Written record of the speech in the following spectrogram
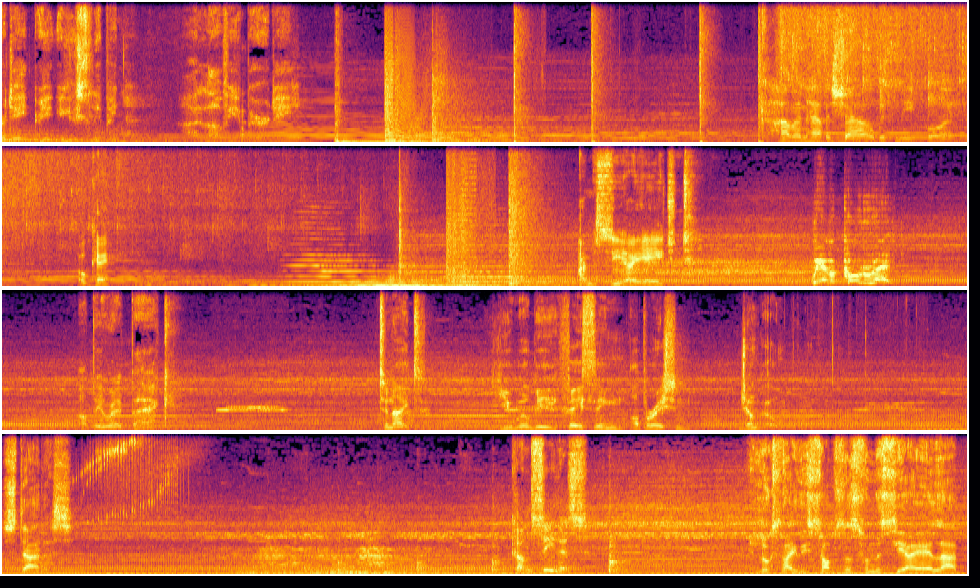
Birdie, are you, are you sleeping? I love you, Birdie. Come and have a shower with me, boy. Okay. I'm a CIA agent. We have a code red. I'll be right back. Tonight, you will be facing Operation Jungle. Status. Come see this. It looks like the substance from the CIA lab.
